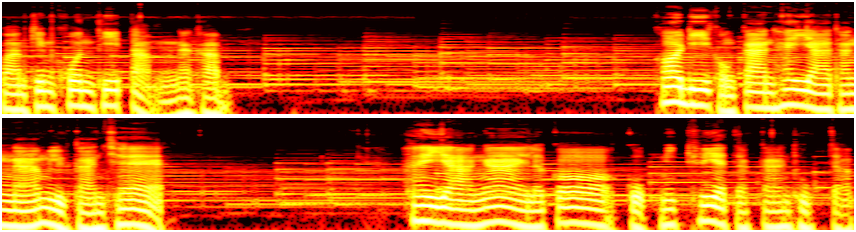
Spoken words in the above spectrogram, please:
ความเข้มข้นที่ต่ำนะครับ ข้อดีของการให้ยาทางน้ำหรือการแช่ ให้ยาง่ายแล้วก็กบไม่เครียดจากการถูกจับ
